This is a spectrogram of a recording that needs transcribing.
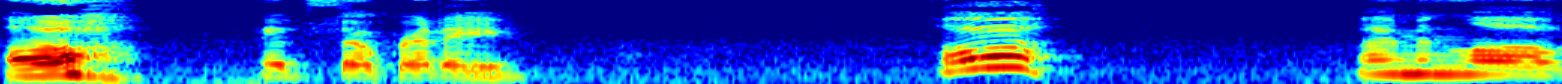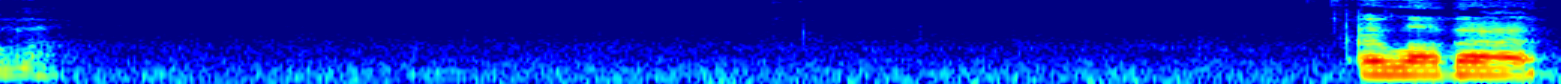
Oh, it's so pretty. Oh, I'm in love. I love it.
